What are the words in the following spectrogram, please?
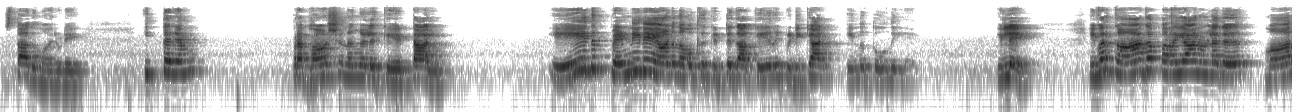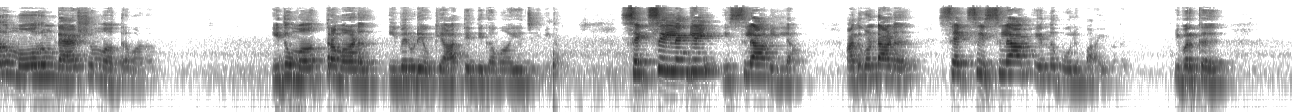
ഉസ്താദുമാരുടെ ഇത്തരം പ്രഭാഷണങ്ങൾ കേട്ടാൽ ഏത് പെണ്ണിനെയാണ് നമുക്ക് കിട്ടുക കയറി പിടിക്കാൻ എന്ന് തോന്നില്ലേ? ഇല്ലേ? ഇവർക്കാകെ പറയാനുള്ളത് മാറും മോറും ഡാഷും മാത്രമാണ്. ഇതു മാത്രമാണ് ഇവരുടെയൊക്കെ ആത്യന്തികമായ ജീവിതം. സെക്സ് ഇല്ലെങ്കിൽ ഇസ്ലാം ഇല്ല. അതുകൊണ്ടാണ് സെക്സ് ഇസ്ലാം എന്ന് പോലും പറയുന്നത്. ഇവർക്ക്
